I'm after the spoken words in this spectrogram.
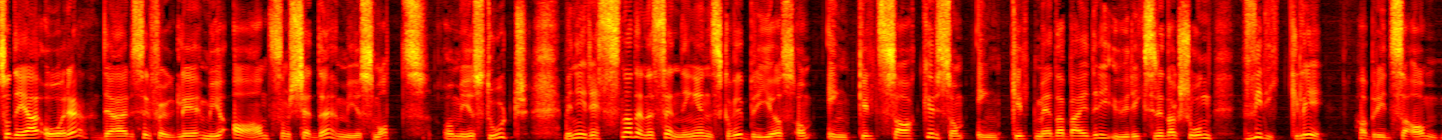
Så det er året. Det er selvfølgelig mye annet som skjedde, mye smått og mye stort. Men i resten av denne sendingen skal vi bry oss om enkeltsaker som enkeltmedarbeidere i Urix-redaksjonen virkelig har brydd seg om.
